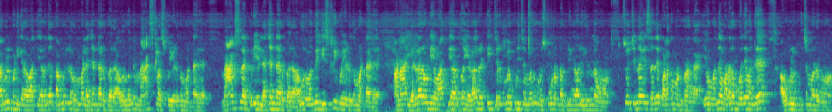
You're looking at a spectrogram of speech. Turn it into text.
தமிழ் படிக்கிற வாத்தியார் வந்து தமிழில் ரொம்ப லெஜெண்டாக இருப்பார். அவர் வந்து மேக்ஸ் கிளாஸ் போய் எடுக்க மாட்டார். மேக்ஸில் பெரிய லெஜெண்டாக இருப்பார். அவர் வந்து ஹிஸ்ட்ரி போய் எடுக்க மாட்டார். ஆனால் எல்லாருடைய வாத்தியாருக்கும் எல்லாரோட டீச்சருக்குமே பிடிச்ச மாதிரி ஒரு ஸ்டூடெண்ட் அப்படிங்கிற ஆள் இருந்தவனும் ஸோ சின்ன வயசுலேருந்தே பழக்கம் பண்ணுறாங்க இவங்க வந்து வளரும் போதே வந்து அவங்களுக்கு பிடிச்ச மாதிரி இருக்கணும்.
